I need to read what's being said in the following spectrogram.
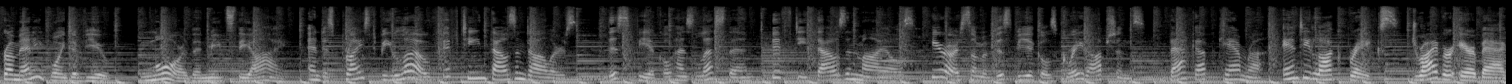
from any point of view, more than meets the eye, and is priced below $15,000. This vehicle has less than 50,000 miles. Here are some of this vehicle's great options. Backup camera, anti-lock brakes, driver airbag,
